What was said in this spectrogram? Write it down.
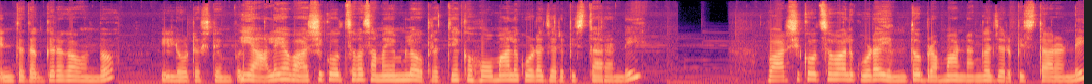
ఎంత దగ్గరగా ఉందో ఈ లోటస్ టెంపుల్. ఈ ఆలయ వార్షికోత్సవ సమయంలో ప్రత్యేక హోమాలు కూడా జరిపిస్తారండి. వార్షికోత్సవాలు కూడా ఎంతో బ్రహ్మాండంగా జరిపిస్తారండి.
